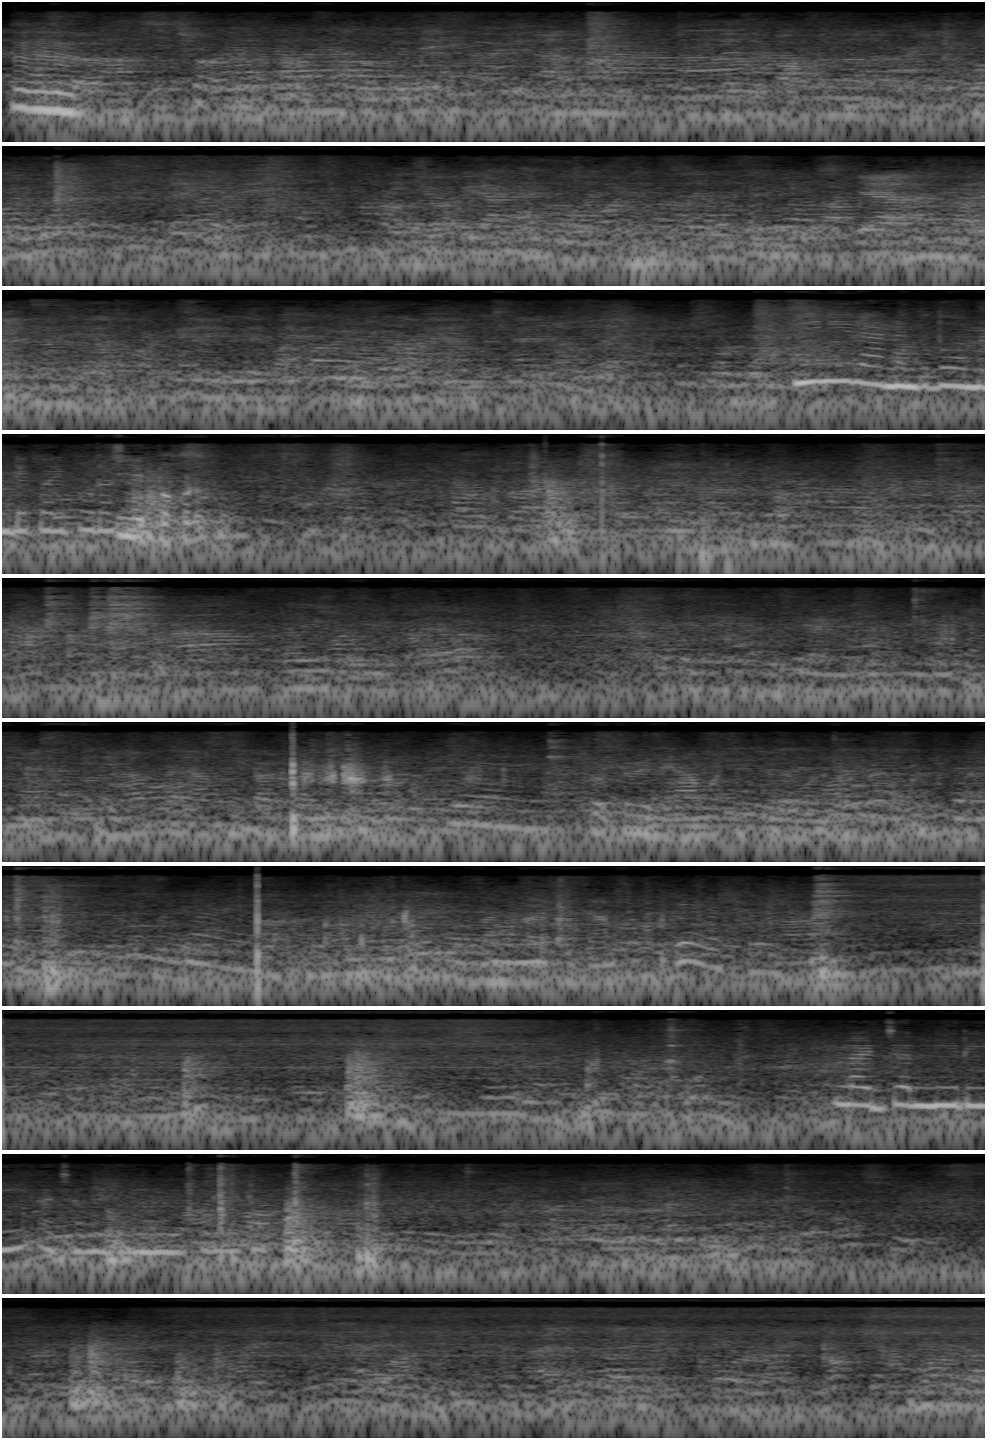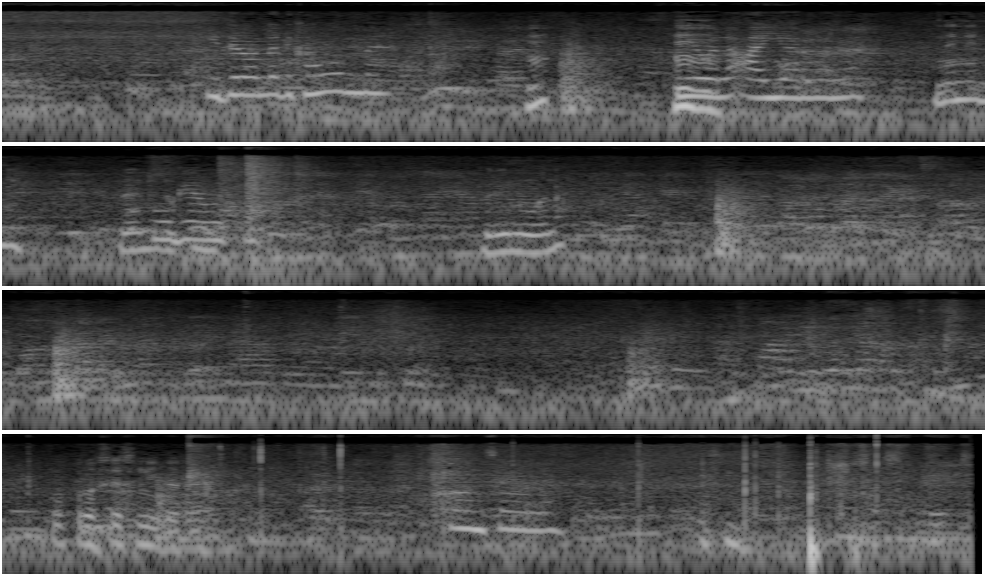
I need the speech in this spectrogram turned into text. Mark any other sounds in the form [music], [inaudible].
हम्म। नहीं नहीं रहने दो दो मिनट एक बार पूरा ये लाइट जल नहीं रही अच्छा वो ग्रीन ऊपर। इधर वाला दिखाऊँ मैं हम्म? ये हम्म। वाला आई आर वाला नहीं नहीं नहीं हो गया वो तो ग्रीन हुआ ना? वो प्रोसेस नहीं कर रहा है। कौन सा वाला? [laughs]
